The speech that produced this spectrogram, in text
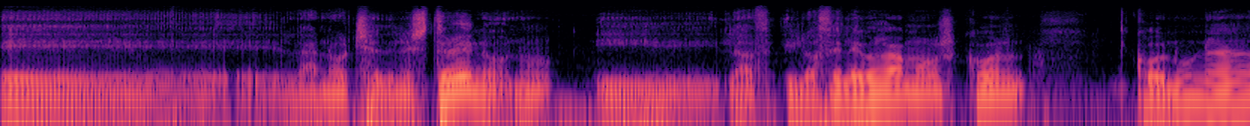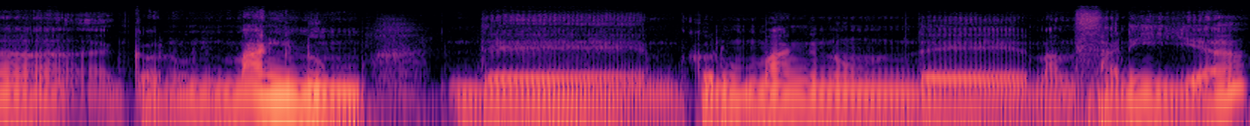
eh, la noche del estreno, ¿no? Y, la- y lo celebramos con, con, una, con un magnum de con un magnum de manzanilla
